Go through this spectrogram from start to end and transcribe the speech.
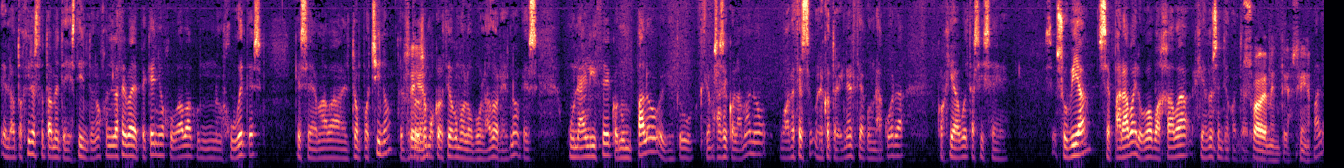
el, autogiro es totalmente distinto. ¿no? Juan de la Cerva de pequeño jugaba con unos juguetes que se llamaba el trompo chino, que nosotros hemos conocido como los voladores, ¿no? que es una hélice con un palo y que tú giras así con la mano, o a veces un de inercia con una cuerda, cogía vueltas y se, subía, se paraba y luego bajaba girando en sentido contrario. Suavemente, sí. ¿Vale?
